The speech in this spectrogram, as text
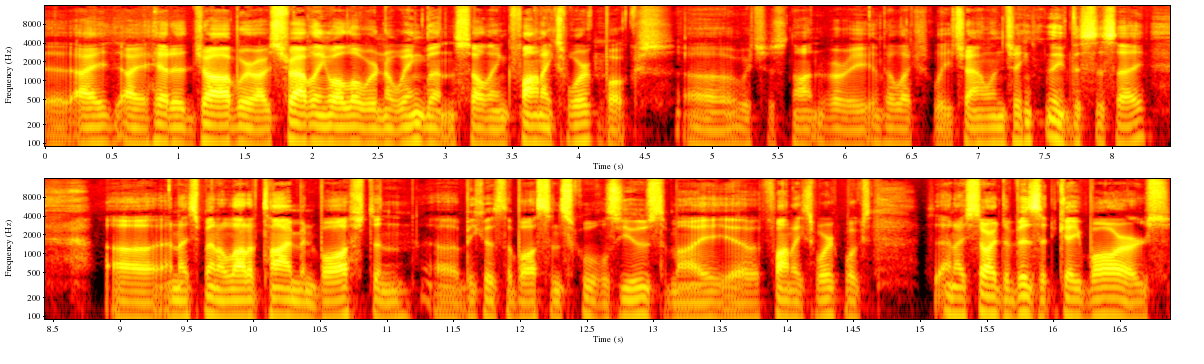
uh, I, I had a job where I was traveling all over New England selling phonics workbooks, uh, which is not very intellectually challenging, needless to say. Uh, and I spent a lot of time in Boston uh, because the Boston schools used my phonics workbooks. And I started to visit gay bars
